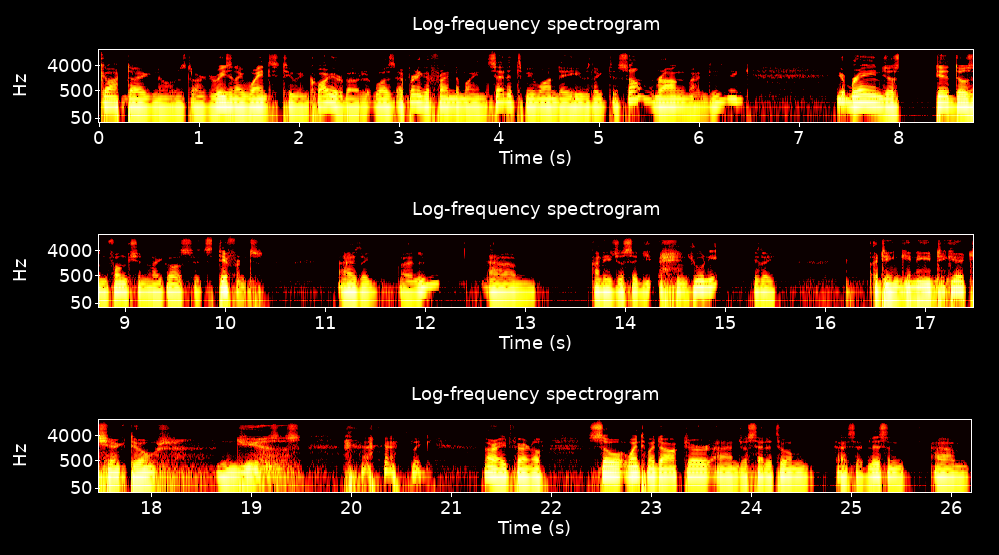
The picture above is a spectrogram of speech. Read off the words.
got diagnosed, or the reason I went to inquire about it, was a very good friend of mine said it to me one day. He was like, There's something wrong, man. Do you think your brain just did, doesn't function like us. It's different. I was like, well, um, and he just said, you, you need. He's like, I think you need to get checked out. Jesus. like, all right, fair enough. So went to my doctor and just said it to him. I said, listen, um,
